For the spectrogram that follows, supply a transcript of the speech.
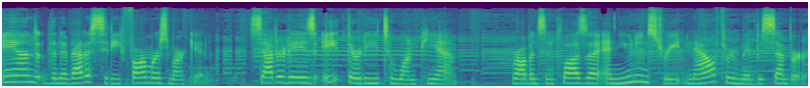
and the Nevada City Farmers Market, Saturdays 8:30 to 1 p.m. Robinson Plaza and Union Street now through mid-December,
